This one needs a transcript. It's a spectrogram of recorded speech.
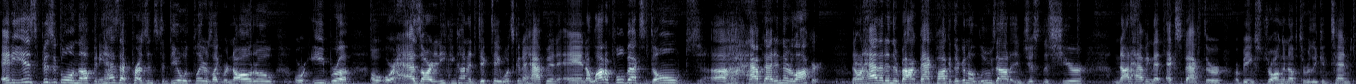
And he is physical enough and he has that presence to deal with players like Ronaldo or Ibra or, Hazard and he can kind of dictate what's going to happen. And a lot of fullbacks don't uh, have that in their locker. They don't have that in their back, pocket. They're going to lose out in just the sheer not having that X factor or being strong enough to really contend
